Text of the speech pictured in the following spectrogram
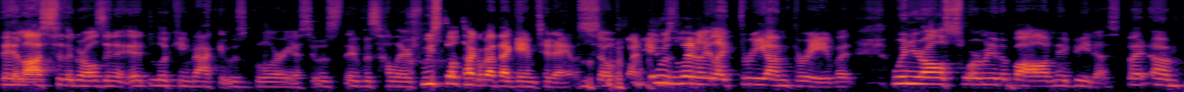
They lost to the girls, and it, it, looking back, it was glorious. It was it was hilarious. We still talk about that game today. It was so fun. It was literally like three on three, but when you're all swarming the ball and they beat us, but um,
